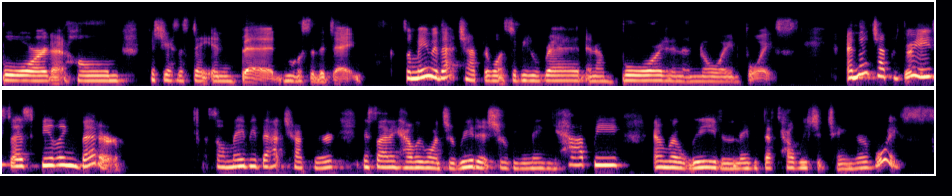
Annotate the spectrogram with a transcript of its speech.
bored at home because she has to stay in bed most of the day. So maybe that chapter wants to be read in a bored and annoyed voice. And then chapter three says feeling better. So maybe that chapter, deciding how we want to read it, should be maybe happy and relieved, and maybe that's how we should change our voice.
